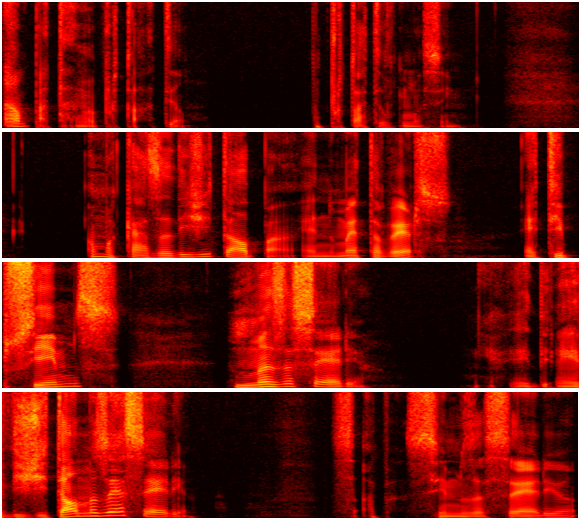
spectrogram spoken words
Não, pá, está numa portátil. No portátil, como assim? É uma casa digital, pá. É no metaverso. É tipo Sims, mas a sério. É, é digital, mas é a sério. Sabe? Sims a sério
